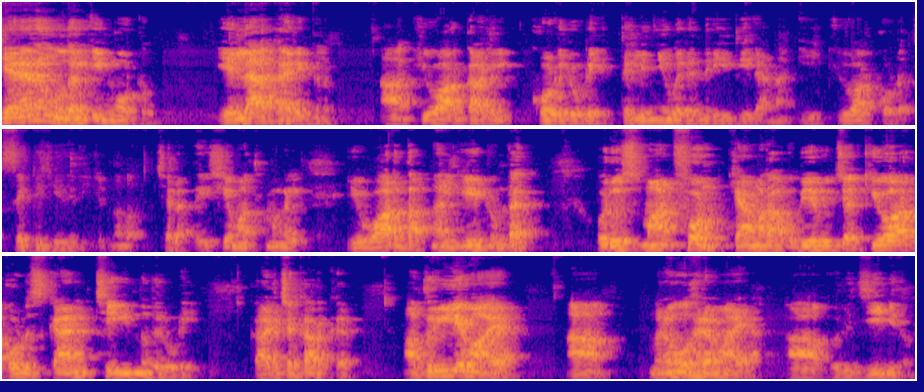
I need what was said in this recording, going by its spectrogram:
ജനനം മുതൽ ഇങ്ങോട്ടും എല്ലാ കാര്യങ്ങളും ആ ക്യു ആർ കാർഡിൽ കോഡിലൂടെ തെളിഞ്ഞു വരുന്ന രീതിയിലാണ് ഈ ക്യു ആർ കോഡ് സെറ്റ് ചെയ്തിരിക്കുന്നത്. ചില ദേശീയ മാധ്യമങ്ങൾ ഈ വാർത്ത നൽകിയിട്ടുണ്ട്. ഒരു സ്മാർട്ട് ഫോൺ ക്യാമറ ഉപയോഗിച്ച് ക്യു ആർ കോഡ് സ്കാൻ ചെയ്യുന്നതിലൂടെ കാഴ്ചക്കാർക്ക് അതുല്യമായ ആ മനോഹരമായ ആ ഒരു ജീവിതം.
